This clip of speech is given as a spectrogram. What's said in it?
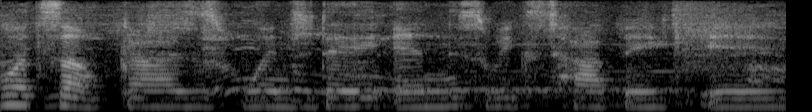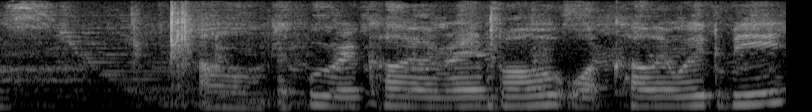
What's up guys, it's Wednesday and this week's topic is um, if we were a color rainbow, what color would it be?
